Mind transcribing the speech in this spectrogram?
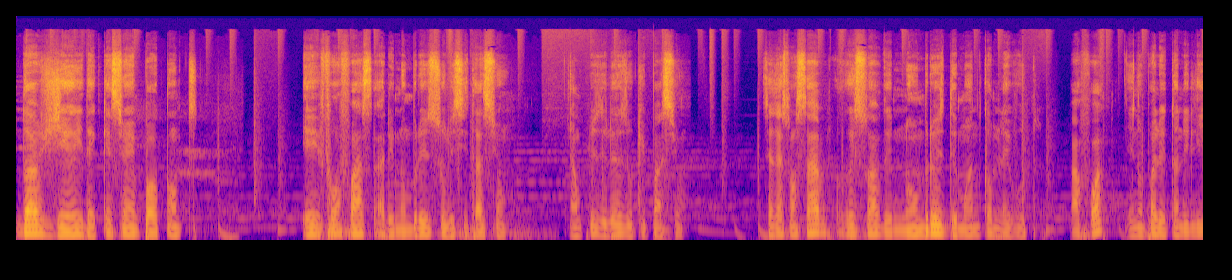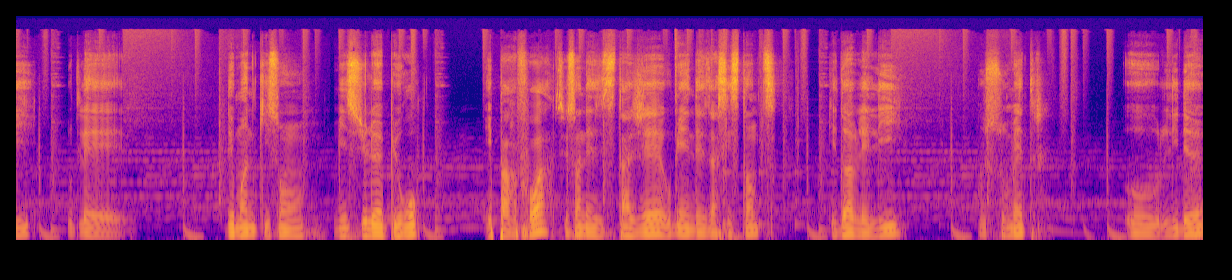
doivent gérer des questions importantes et font face à de nombreuses sollicitations, en plus de leurs occupations. Ces responsables reçoivent de nombreuses demandes comme les vôtres. Parfois, ils n'ont pas le temps de lire toutes les demandes qui sont mises sur leur bureau. Et parfois, ce sont des stagiaires ou bien des assistantes qui doivent les lire pour soumettre au leader,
